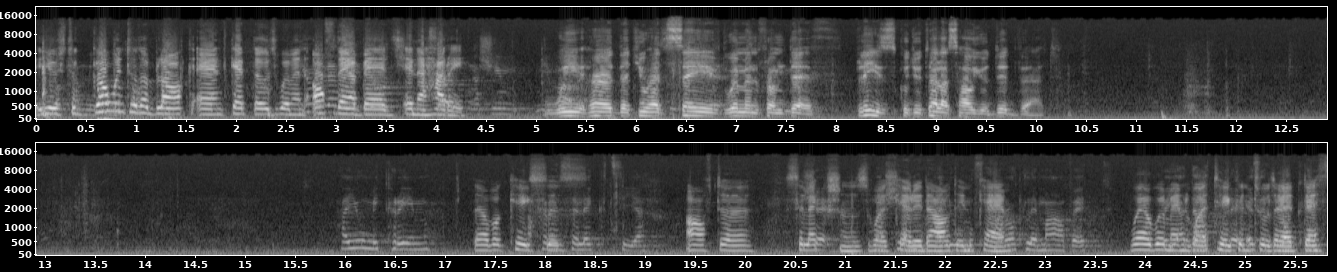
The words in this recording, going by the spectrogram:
used to go into the block and get those women off their beds in a hurry. We heard that you had saved women from death. Please, could you tell us how you did that? There were cases after selections were carried out in camp where women were taken to their death.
